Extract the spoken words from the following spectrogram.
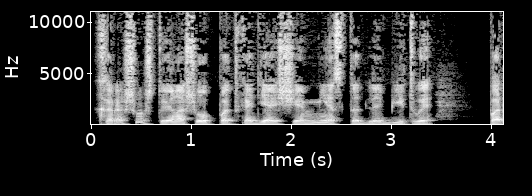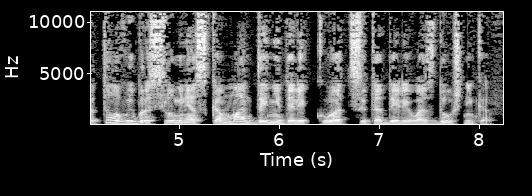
Хорошо, что я нашел подходящее место для битвы. Портал выбросил меня с командой недалеко от цитадели воздушников.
